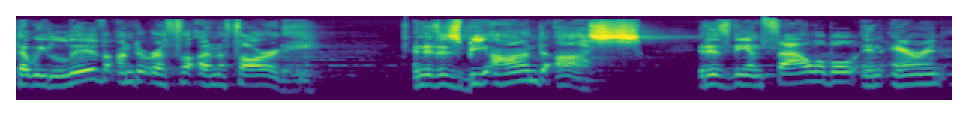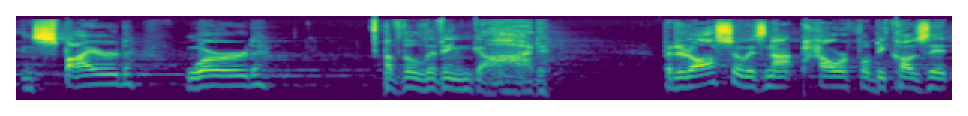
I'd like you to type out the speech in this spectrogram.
that we live under an authority, and it is beyond us. It is the infallible, inerrant, inspired Word of the living God. But it also is not powerful because it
